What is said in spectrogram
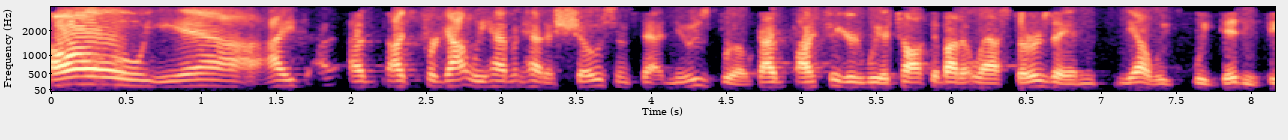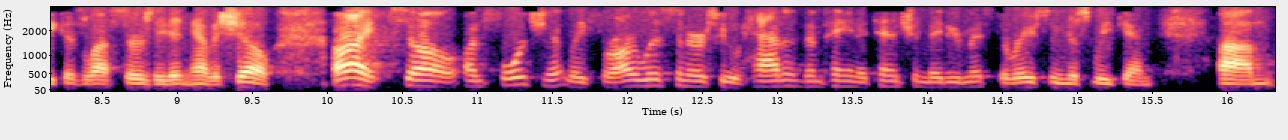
Oh yeah, I, I I forgot we haven't had a show since that news broke. I I figured we had talked about it last Thursday, and yeah, we we didn't because last Thursday didn't have a show. All right, so unfortunately for our listeners who haven't been paying attention, maybe missed the racing this weekend. Um,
